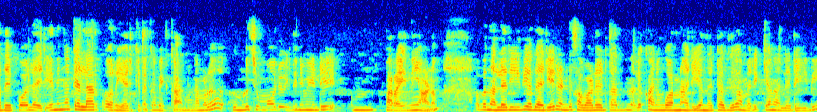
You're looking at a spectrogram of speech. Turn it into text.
അതേപോലെ അരിയെ നിങ്ങൾക്ക് എല്ലാവർക്കും അറിയാമായിരിക്കും ഇതൊക്കെ വെക്കാൻ നമ്മൾ നമ്മൾ ചുമ്മാ ഒരു ഇതിന് വേണ്ടി പറയുന്നതാണ്. അപ്പോൾ നല്ല രീതി അത് അരിയെ രണ്ട് സവാള എടുത്ത് അത് നല്ല കനം കുറഞ്ഞ അരി എന്നിട്ട് അത് അമരിക്ക നല്ല രീതി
